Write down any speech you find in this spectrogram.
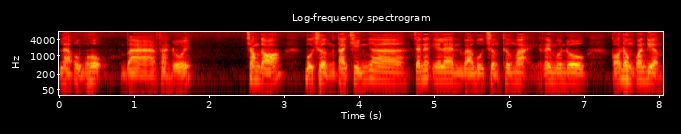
là ủng hộ và phản đối. Trong đó, Bộ trưởng Tài chính Janet Yellen và Bộ trưởng Thương mại Raimondo có đồng quan điểm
